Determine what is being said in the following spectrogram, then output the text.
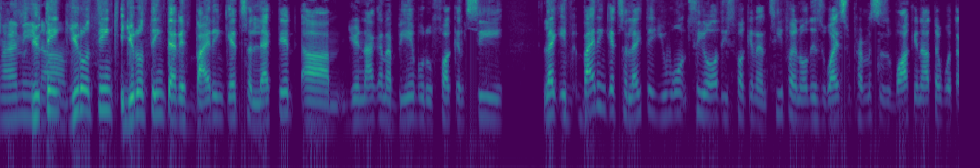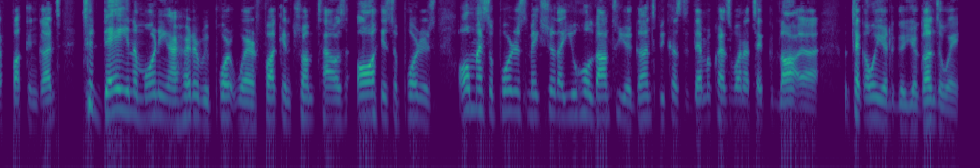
I mean, You think um, you don't think you don't think that if Biden gets elected, um, you're not gonna be able to fucking see like if Biden gets elected, you won't see all these fucking Antifa and all these white supremacists walking out there with their fucking guns. Today in the morning, I heard a report where fucking Trump tells all his supporters, all my supporters, make sure that you hold on to your guns because the Democrats want to take uh, take away your your guns away.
